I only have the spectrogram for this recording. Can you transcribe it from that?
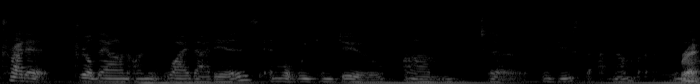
try to drill down on why that is and what we can do um, to reduce that number. You know? Right.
